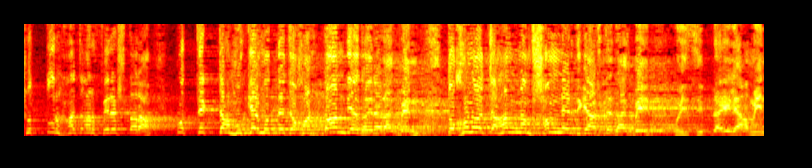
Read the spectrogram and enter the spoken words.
সত্তর হাজার ফেরেস তারা প্রত্যেকটা মুখের মধ্যে যখন টান দিয়ে ধরে রাখবেন, তখনও জাহান্নাম সামনের দিকে আসতে থাকবে। ওই জিব্রাইল আমিন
